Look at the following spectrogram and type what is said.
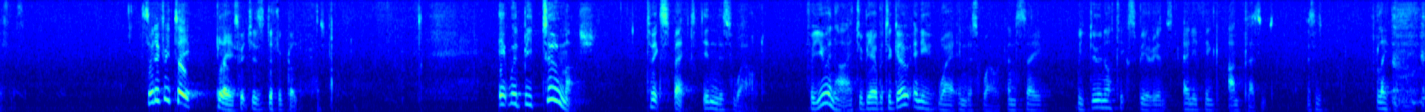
is this. So if we take place, which is difficult, it would be too much to expect in this world for you and I to be able to go anywhere in this world and say, we do not experience anything unpleasant. This is blatantly,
